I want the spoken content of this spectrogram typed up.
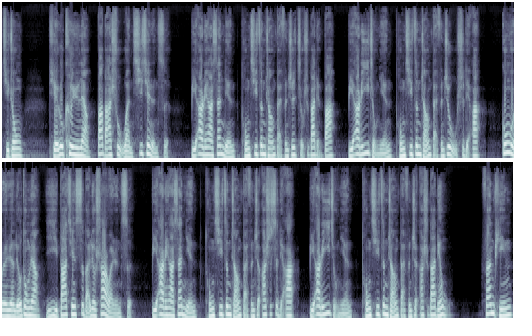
其中，铁路客运量八百二十五万七千人次，比二零二三年同期增长百分之九十八点八，比二零一九年同期增长百分之五十点二。公务人员流动量一亿八千四百六十二万人次，比二零二三年同期增长百分之二十四点二。比二零一九年同期增长百分之二十八点五。翻平，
